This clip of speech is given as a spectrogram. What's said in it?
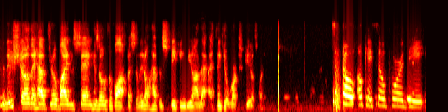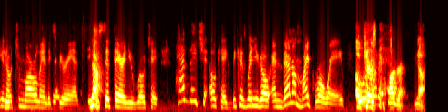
the new show, they have Joe Biden saying his oath of office, and they don't have him speaking beyond that. I think it works beautifully. So okay, so for the you know Tomorrowland experience, yeah. you sit there and you rotate. Have they ch- okay? Because when you go and then a microwave. Oh, carousel progress. Yeah.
